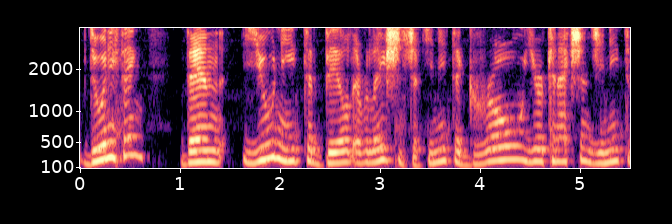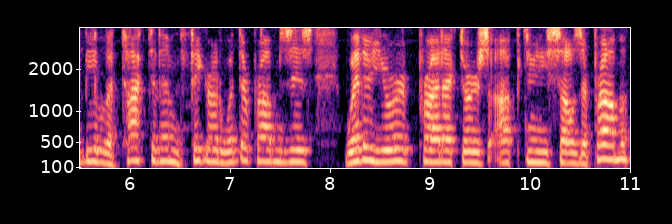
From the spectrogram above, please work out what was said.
do anything then you need to build a relationship. You need to grow your connections. You need to be able to talk to them figure out what their problems is whether your product or opportunity solves their problem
